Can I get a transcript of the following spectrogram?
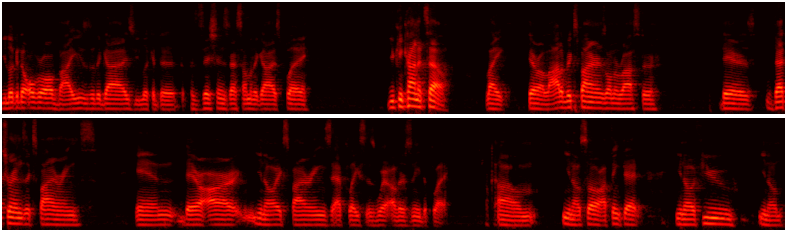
you look at the overall values of the guys, you look at the, the positions that some of the guys play, you can kind of tell. Like there are a lot of expirings on the roster. There's veterans expirings, and there are you know expirings at places where others need to play. Okay. Um, you know, so I think that you know if you you know,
